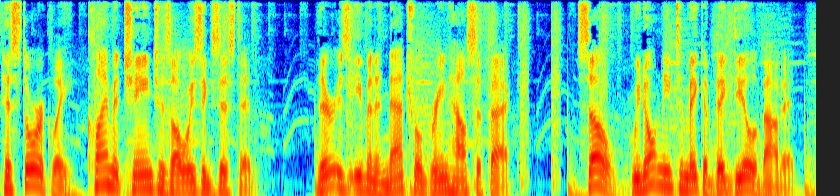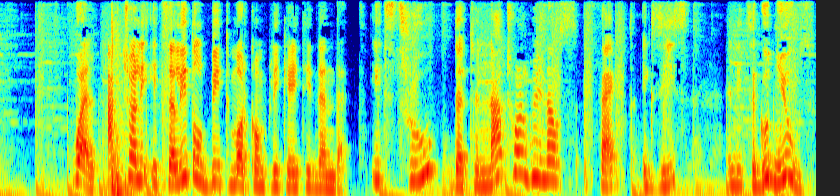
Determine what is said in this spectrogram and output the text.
Historically, climate change has always existed. There is even a natural greenhouse effect. So, we don't need to make a big deal about it. Well, actually, it's a little bit more complicated than that. It's true that a natural greenhouse effect exists, and it's a good news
